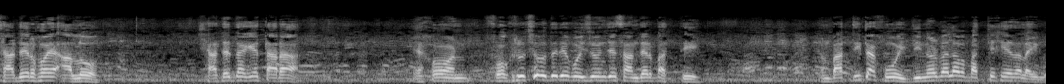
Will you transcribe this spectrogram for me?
ছাদের হয় আলো। সাথে থাকে তারা। এখন ফখরু চৌধুরী কইছেন যে চাঁদের বাতি। বাতিটা কই? দিনের বেলা বাতি খেয়ে লাগল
